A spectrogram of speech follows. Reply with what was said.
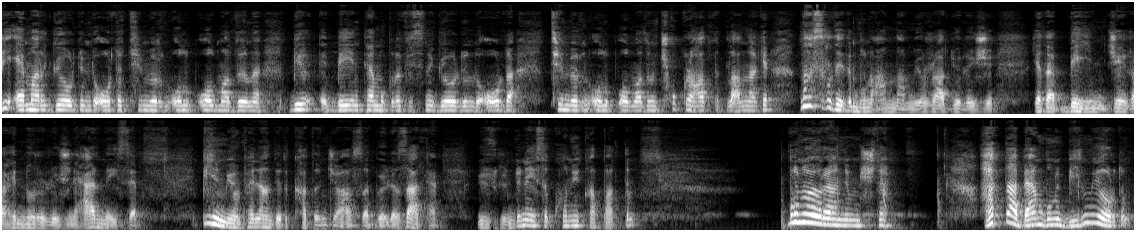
bir MR'ı gördüğümde orada tümörün olup olmadığını, bir e, beyin tomografisini gördüğümde orada tümörün olup olmadığını çok rahatlıkla anlarken nasıl dedim bunu anlamıyor radyoloji ya da beyin cerrahi, nöroloji her neyse. Bilmiyorum falan dedi kadıncağız da böyle zaten üzgündü. Neyse konuyu kapattım. Bunu öğrendim işte. Hatta ben bunu bilmiyordum.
